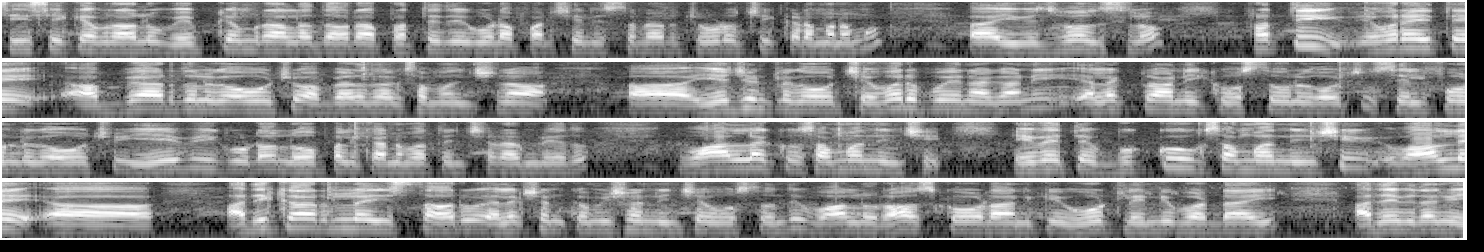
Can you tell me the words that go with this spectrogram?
సీసీ కెమెరాలు వెబ్ కెమెరాల ద్వారా ప్రతిదీ కూడా పరిశీలిస్తున్నారు. చూడొచ్చు ఇక్కడ మనము ఈ విజువల్స్లో. ప్రతి ఎవరైతే అభ్యర్థులు కావచ్చు అభ్యర్థులకు సంబంధించిన ఏజెంట్లు కావచ్చు ఎవరు పోయినా కానీ ఎలక్ట్రానిక్ వస్తువులు కావచ్చు సెల్ ఫోన్లు కావచ్చు ఏవి కూడా లోపలికి అనుమతించడం లేదు. వాళ్ళకు సంబంధించి ఏవైతే బుక్కు సంబంధించి వాళ్ళే అధికారులే ఇస్తారు ఎలక్షన్ కమిషన్ నుంచే వస్తుంది వాళ్ళు రాసుకోవడానికి ఓట్లు ఎన్ని పడ్డాయి అదేవిధంగా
